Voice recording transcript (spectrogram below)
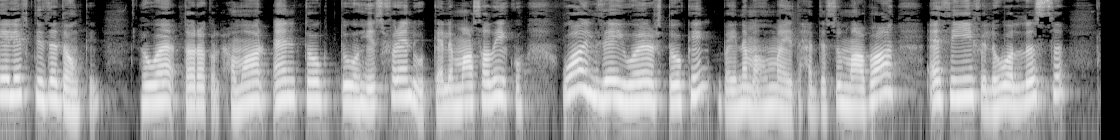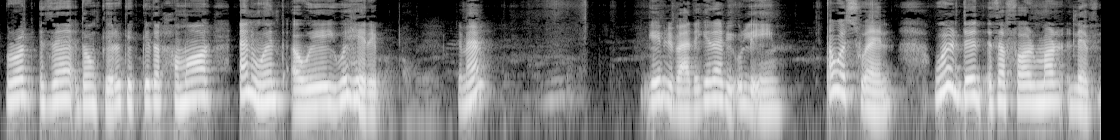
He left the donkey. هو ترك الحمار and talked to his friend واتكلم مع صديقه. While they were talking بينما هما يتحدثون مع بعض a thief اللي هو اللص rode the donkey ركب كده الحمار and went away وهرب. تمام؟ جايب لي بعد كده بيقول لي إيه؟ أول سؤال. Where did the farmer live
